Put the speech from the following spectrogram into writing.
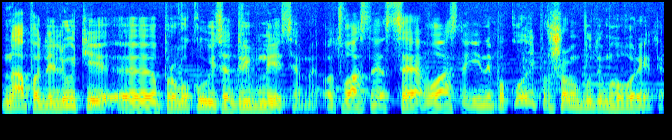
напади люті е, провокуються дрібницями. От, власне, це власне і непокоїть, про що ми будемо говорити.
